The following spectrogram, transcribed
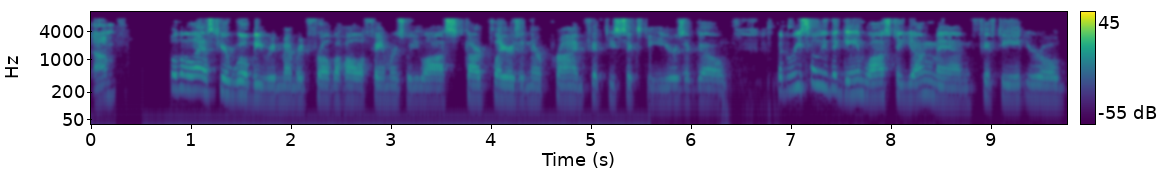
Tom? Well, the last year will be remembered for all the Hall of Famers we lost, star players in their prime 50, 60 years ago. But recently the game lost a young man, 58 year old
